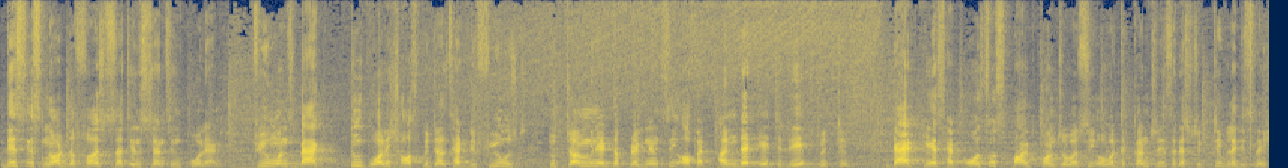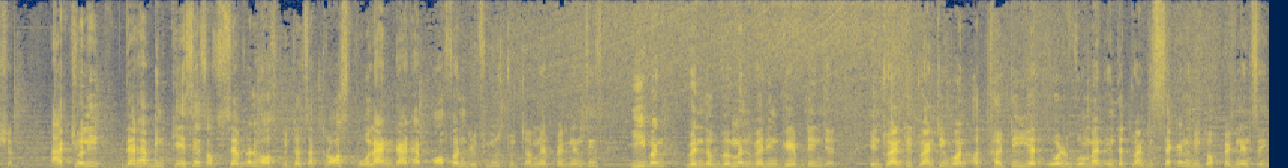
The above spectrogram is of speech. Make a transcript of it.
This is not the first such instance in Poland. Few months back, two Polish hospitals had refused to terminate the pregnancy of an underage rape victim. That case had also sparked controversy over the country's restrictive legislation. Actually, there have been cases of several hospitals across Poland that have often refused to terminate pregnancies even when the women were in grave danger. In 2021, a 30-year-old woman in the 22nd week of pregnancy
